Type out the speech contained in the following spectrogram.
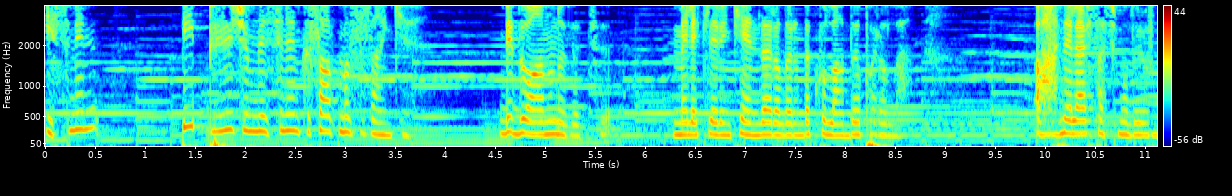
İsmin bir büyü cümlesinin kısaltması sanki. Bir duanın özeti. Meleklerin kendi aralarında kullandığı parola. Ah neler saçmalıyorum.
